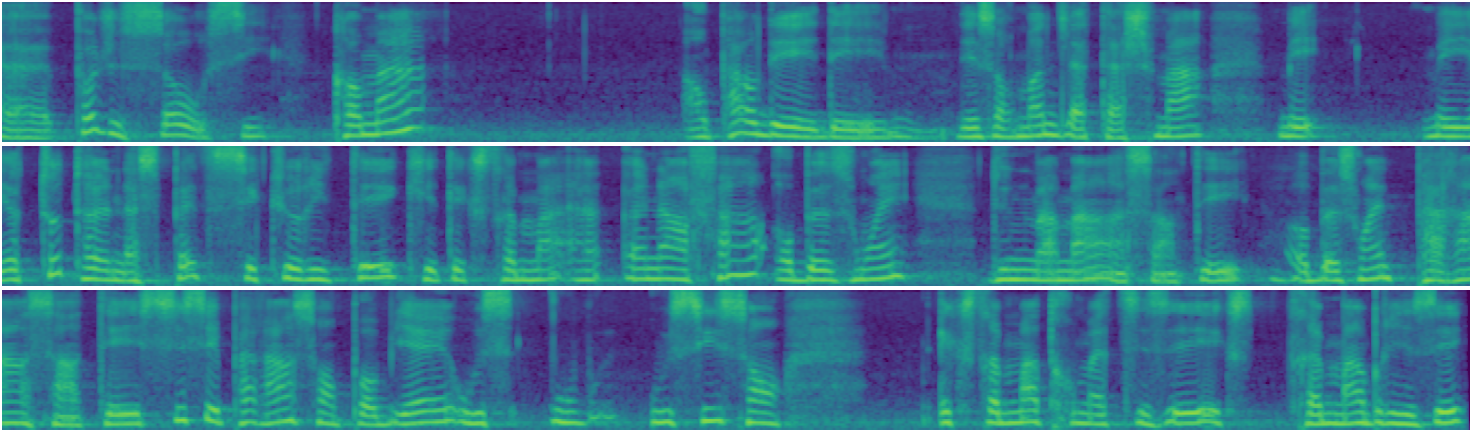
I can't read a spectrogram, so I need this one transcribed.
Euh, pas juste ça aussi. Comment on parle des, hormones de l'attachement, mais il y a tout un aspect de sécurité qui est extrêmement... Un, enfant a besoin d'une maman en santé, a besoin de parents en santé. Si ses parents sont pas bien ou, s'ils sont extrêmement traumatisés, extrêmement brisés,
